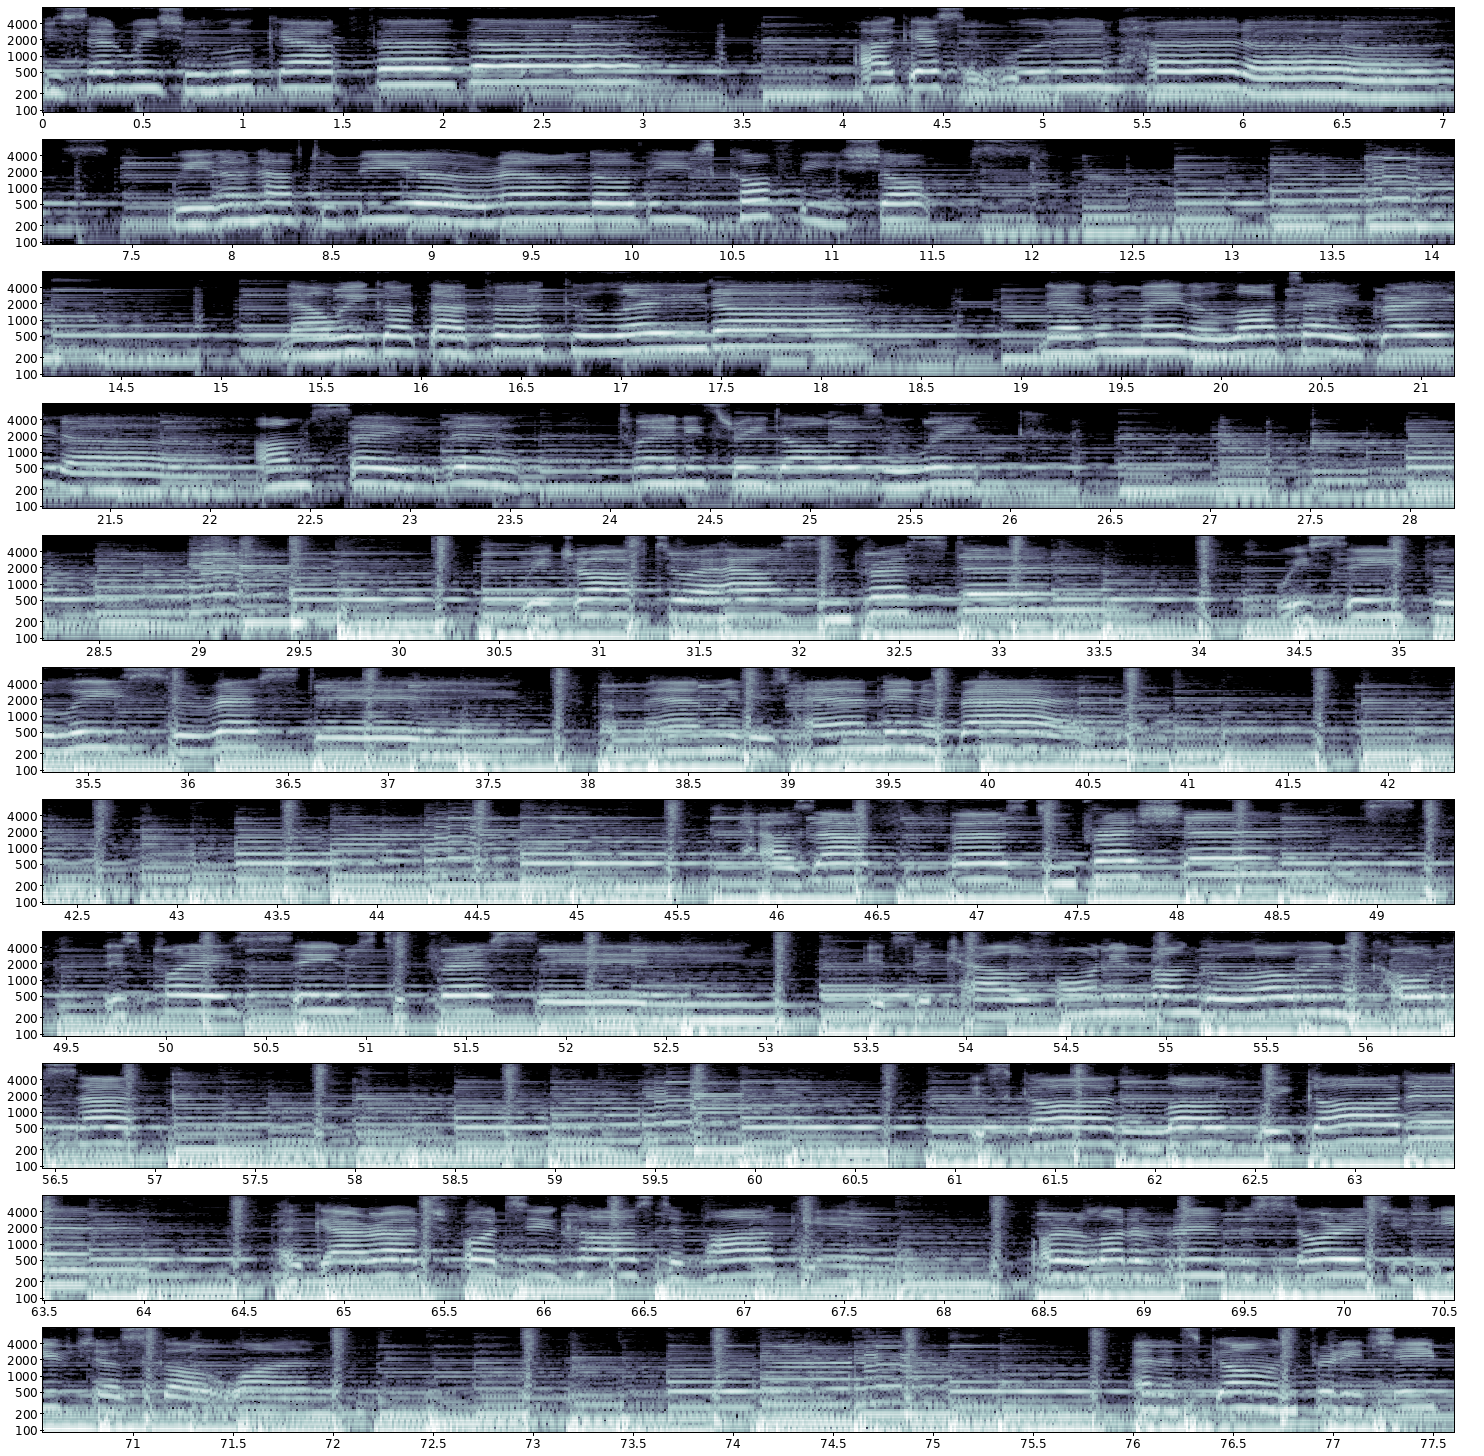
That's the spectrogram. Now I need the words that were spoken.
You said we should look out further. I guess it wouldn't hurt us. We don't have to be around all these coffee shops. Now we got that percolator. Never made a latte greater. I'm saving $23 a week. We drive to a house in Preston. We see police arresting a man with his hand in a bag. How's that for first impressions? This place seems depressing. To park in, or a lot of room for storage if you've just got one. And it's going pretty cheap,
